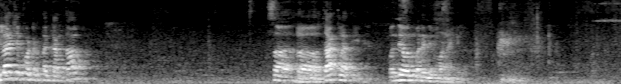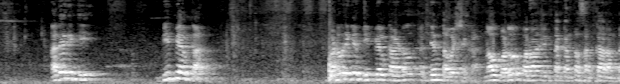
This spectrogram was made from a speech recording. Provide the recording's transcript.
ಇಲಾಖೆ ಕೊಟ್ಟಿರ್ತಕ್ಕಂಥ ದಾಖಲಾತಿ ಒಂದೇ ಒಂದು ಮನೆ ನಿರ್ಮಾಣ ಆಗಿಲ್ಲ. ಅದೇ ರೀತಿ ಬಿಪಿಎಲ್ ಕಾರ್ಡ್ ಬಡವರಿಗೆ ಬಿ ಪಿ ಎಲ್ ಕಾರ್ಡು ಅತ್ಯಂತ ಅವಶ್ಯಕ. ನಾವು ಬಡವರ ಪರವಾಗಿರ್ತಕ್ಕಂಥ ಸರ್ಕಾರ ಅಂತ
